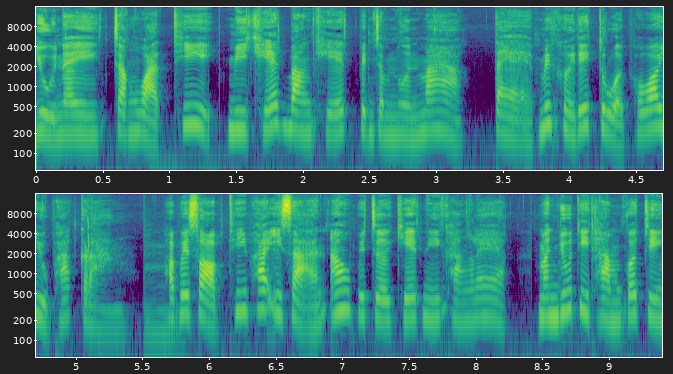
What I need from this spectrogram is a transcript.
อยู่ในจังหวัดที่มีเคสบางเคสเป็นจำนวนมาก แต่ไม่เคยได้ตรวจเพราะว่าอยู่ภาคกลางพอไปสอบที่ภาคอีสานเอ้าไปเจอเคสนี้ครั้งแรก มันยุติธรรมก็จริง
